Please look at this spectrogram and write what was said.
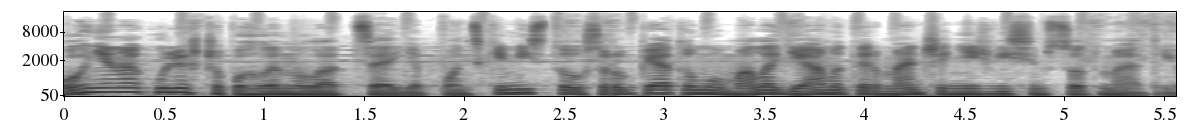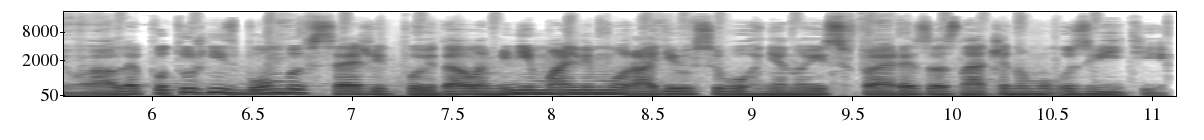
Вогняна куля, що поглинула це японське місто у 45-му, мала діаметр менше ніж 800 метрів, але потужність бомби все ж відповідала мінімальному радіусу вогняної сфери, зазначеному у звіті.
